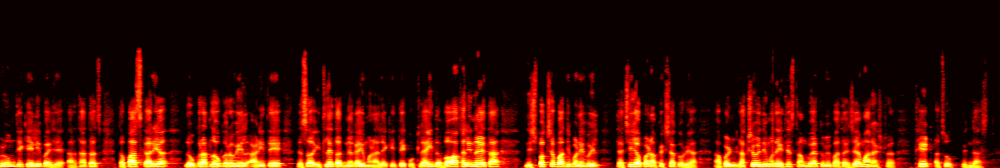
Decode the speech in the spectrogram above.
मिळून ती केली पाहिजे अर्थातच तपास कार्य लवकरात लवकर होईल आणि ते जसं इथले तज्ज्ञ काही म्हणाले की ते कुठल्याही दबावाखाली न येता निष्पक्षपातीपणे होईल त्याचीही आपण अपेक्षा करूया. आपण लक्षवेधीमध्ये इथेच थांबूया. तुम्ही पाहताय जय महाराष्ट्र. थेट अचूक बिंदास्त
